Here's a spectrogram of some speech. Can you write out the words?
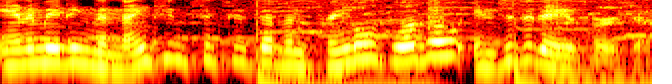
animating the 1967 Pringles logo into today's version.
